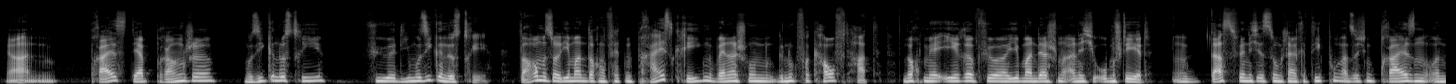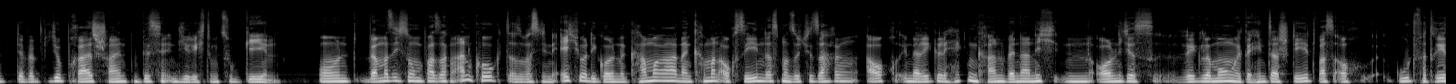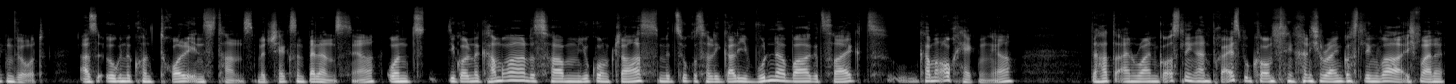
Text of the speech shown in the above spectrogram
Ja, ein Preis der Branche Musikindustrie für die Musikindustrie. Warum soll jemand doch einen fetten Preis kriegen, wenn er schon genug verkauft hat? Noch mehr Ehre für jemanden, der schon eigentlich oben steht. Und das, finde ich, ist so ein kleiner Kritikpunkt an solchen Preisen und der Webvideopreis scheint ein bisschen in die Richtung zu gehen. Und wenn man sich so ein paar Sachen anguckt, also was den Echo, die goldene Kamera, dann kann man auch sehen, dass man solche Sachen auch in der Regel hacken kann, wenn da nicht ein ordentliches Reglement dahinter steht, was auch gut vertreten wird. Also irgendeine Kontrollinstanz mit Checks and Balance, ja. Und die goldene Kamera, das haben Joko und Klaas mit Circus Halligalli wunderbar gezeigt, kann man auch hacken, ja da hat ein Ryan Gosling einen Preis bekommen, der gar nicht Ryan Gosling war. Ich meine,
